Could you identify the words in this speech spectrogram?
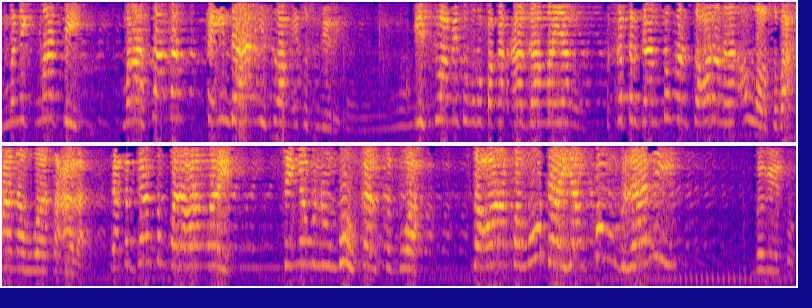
menikmati, merasakan keindahan Islam itu sendiri. Islam itu merupakan agama yang ketergantungan seorang dengan Allah Subhanahu wa taala, tidak tergantung pada orang lain. Sehingga menumbuhkan sebuah seorang pemuda yang pemberani begitu.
